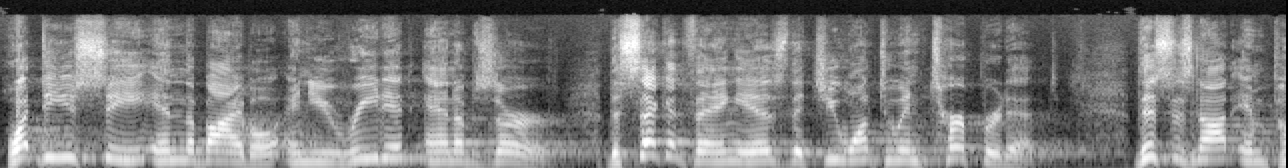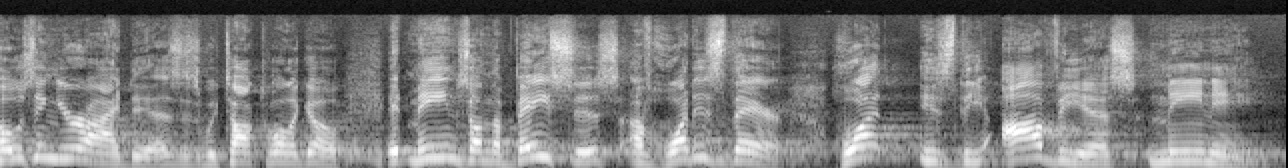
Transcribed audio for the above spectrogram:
What do you see in the Bible? And you read it and observe. The second thing is that you want to interpret it. This is not imposing your ideas, as we talked a while ago. It means on the basis of what is there. What is the obvious meaning?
